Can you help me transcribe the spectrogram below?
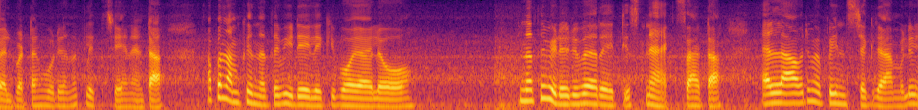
ബെൽ ബട്ടൺ കൂടി ഒന്ന് ക്ലിക്ക് ചെയ്യണം കേട്ടോ. അപ്പോൾ നമുക്ക് ഇന്നത്തെ വീഡിയോയിലേക്ക് പോയാലോ? ഇന്നത്തെ വീഡിയോ ഒരു വെറൈറ്റി സ്നാക്സ് ആട്ടാ. എല്ലാവരും ഇപ്പോൾ ഇൻസ്റ്റഗ്രാമിലും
